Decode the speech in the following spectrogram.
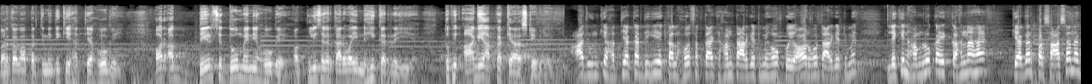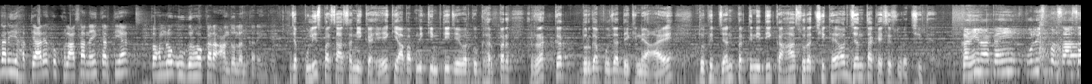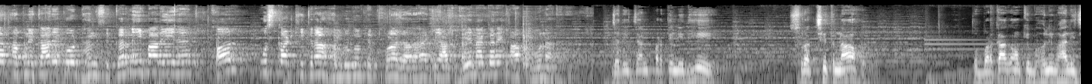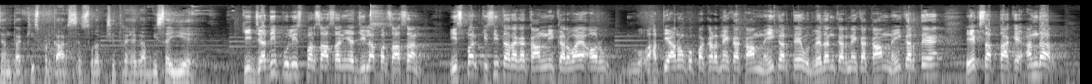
बड़का गाँव प्रतिनिधि की हत्या हो गई और अब डेढ़ से दो महीने हो गए और पुलिस अगर कार्रवाई नहीं कर रही है तो फिर आगे आपका क्या स्टेप रहेगा? आज उनकी हत्या कर दी गई कल हो सकता है कि हम टारगेट में हो कोई और हो टारगेट में। लेकिन हम लोग का एक कहना है कि अगर प्रशासन अगर ये हत्यारे को खुलासा नहीं करती है तो हम लोग उग्र होकर आंदोलन करेंगे। जब पुलिस प्रशासन ही कहे कि आप अपनी कीमती जेवर को घर पर रख कर दुर्गा पूजा देखने आए तो फिर जनप्रतिनिधि कहाँ सुरक्षित है और जनता कैसे सुरक्षित है? कहीं ना कहीं पुलिस प्रशासन अपने कार्य को ढंग से कर नहीं पा रही है और उसका ठिकरा हम लोगों पे फोड़ा जा रहा है कि आप ये ना करें, आप वो ना करें। यदि जनप्रतिनिधि सुरक्षित ना हो तो बड़का गाँव की भोली भाली जनता किस प्रकार से सुरक्षित रहेगा? विषय ये है कि यदि पुलिस प्रशासन या जिला प्रशासन इस पर किसी तरह का कानूनी कार्रवाई और हथियारों को पकड़ने का काम नहीं करते हैं उद्भेदन करने का काम नहीं करते हैं। एक सप्ताह के अंदर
